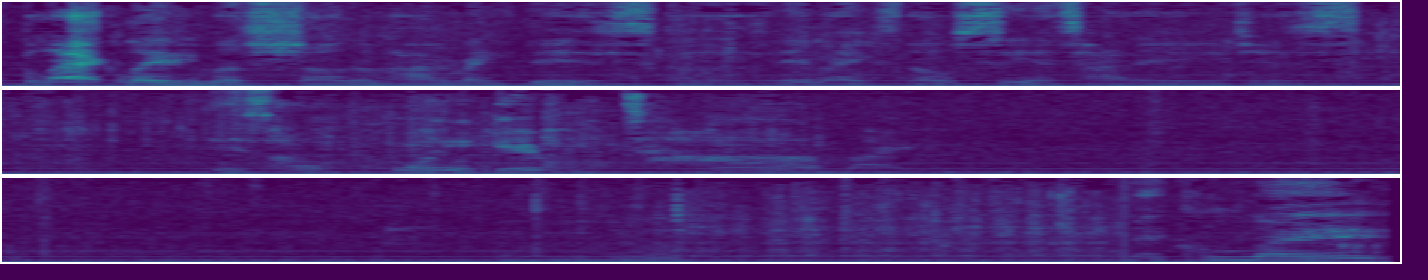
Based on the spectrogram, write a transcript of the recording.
a black lady must show them how to make this because it makes no sense how they just it's on point every time like mhm. that kool-aid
